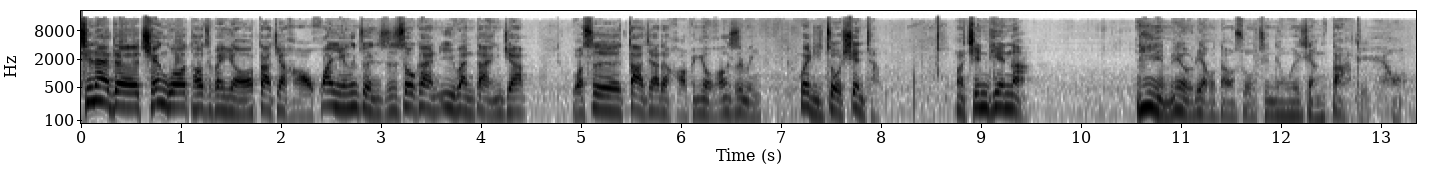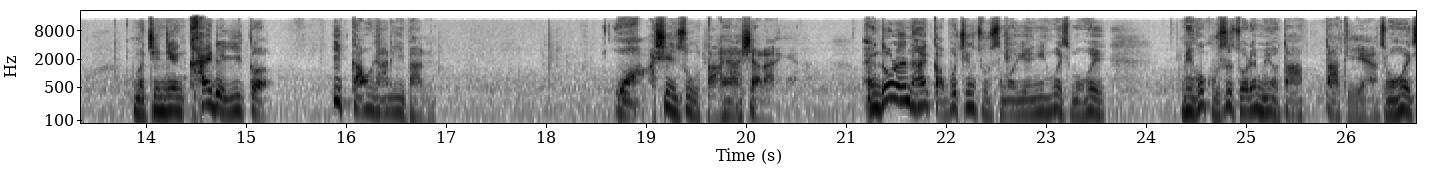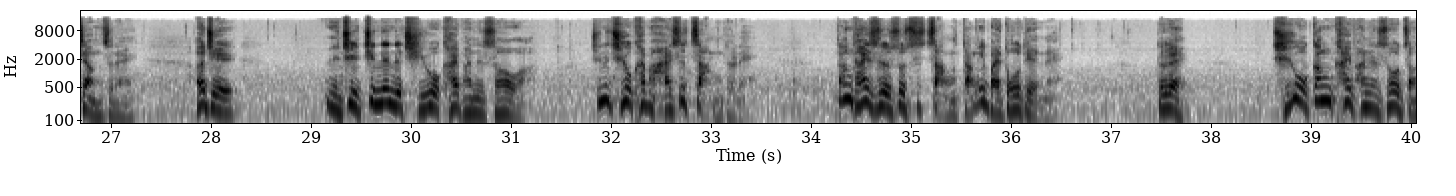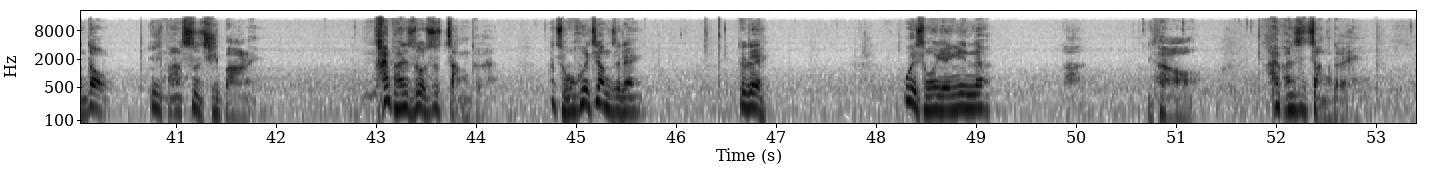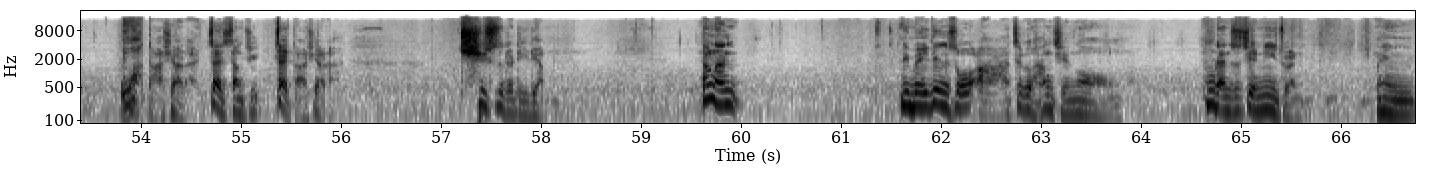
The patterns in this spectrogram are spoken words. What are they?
亲爱的全国投资朋友，大家好，欢迎准时收看《亿万大赢家》，我是大家的好朋友黄世明，为你做现场。那今天呢，你也没有料到说今天会这样大跌哦。那么今天开了一个一高压力盘，哇，迅速打压下来，很多人还搞不清楚什么原因，为什么会美国股市昨天没有大大跌啊？怎么会这样子呢？而且。你记今天的期货开盘的时候啊，今天期货开盘还是涨的嘞。刚开始的时候是涨涨一百多点呢，对不对？期货刚开盘的时候涨到一八四七八嘞，开盘的时候是涨的，那怎么会这样子呢？对不对？为什么原因呢？啊，你看啊，开盘是涨的，哇，打下来，再上去，再打下来，趋势的力量。当然，你们一定说啊，这个行情哦，忽然之间逆转，你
